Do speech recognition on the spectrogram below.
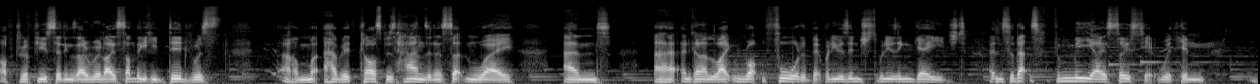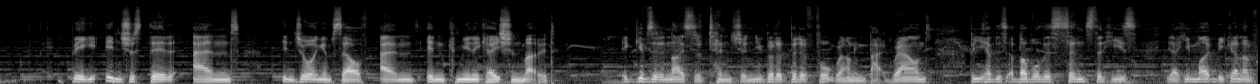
After a few sittings, I realized something he did was um, have it clasp his hands in a certain way and uh, and kind of like rock forward a bit when he was interested, when he was engaged. And so that's for me, I associate with him being interested and enjoying himself and in communication mode. It gives it a nice sort of tension. You've got a bit of foreground and background, but you have this above all this sense that he's, you know, he might be kind of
